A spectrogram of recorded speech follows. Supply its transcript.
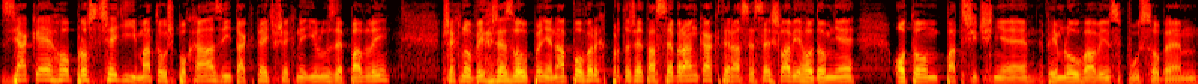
z jakého prostředí Matouš pochází, tak teď všechny iluze padly. Všechno vyhřezlo úplně na povrch, protože ta sebranka, která se sešla v jeho domě, o tom patřičně vymlouvavým způsobem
